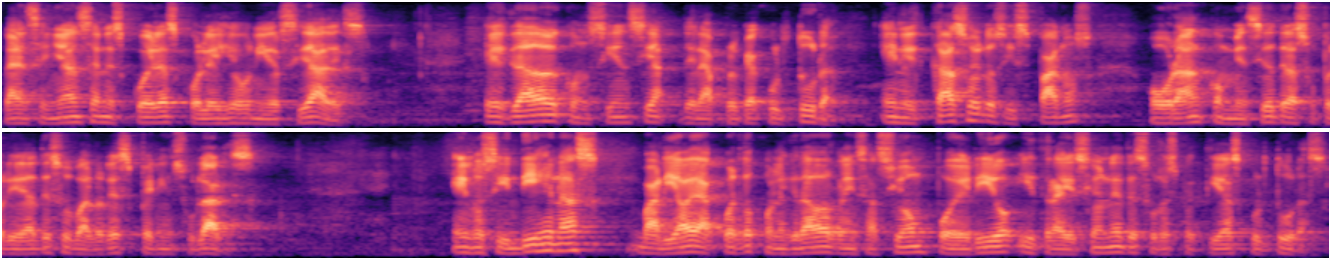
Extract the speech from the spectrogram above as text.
La enseñanza en escuelas, colegios, universidades. El grado de conciencia de la propia cultura. En el caso de los hispanos, obraban convencidos de la superioridad de sus valores peninsulares. En los indígenas variaba de acuerdo con el grado de organización, poderío y tradiciones de sus respectivas culturas.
